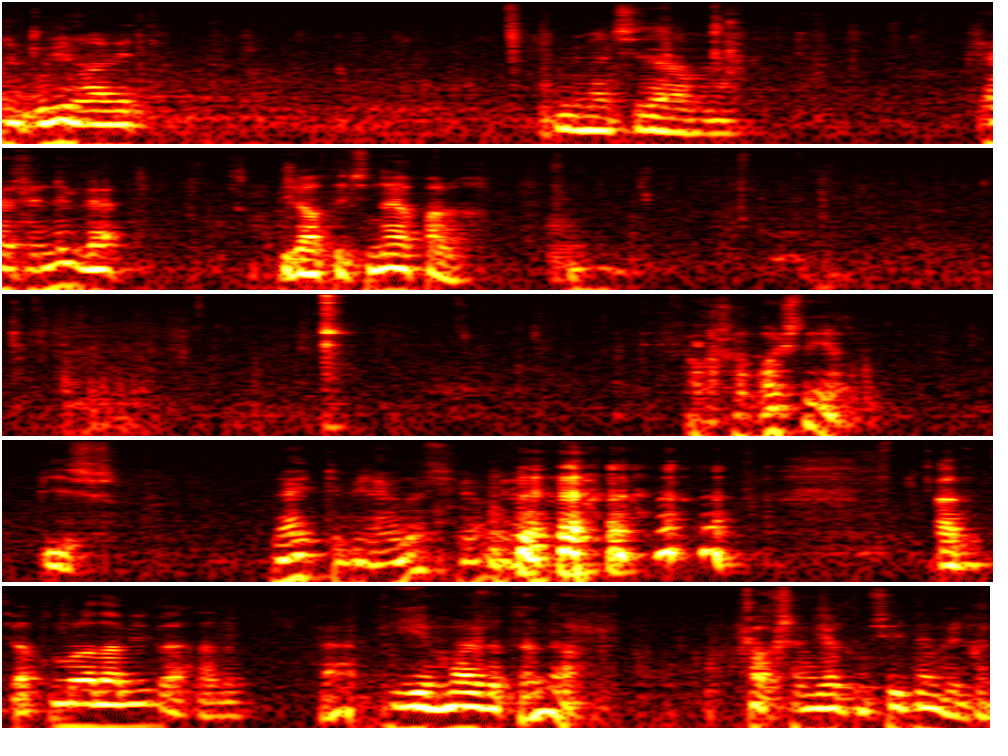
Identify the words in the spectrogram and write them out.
Onu bugün hallet. Bilmem çizer ama. Kesinlikle Bir hafta içinde yaparız. akşam yazdın? Bir. Ne ettin bir arkadaş ya? Adet yaptım burada bir behladım. ha, yiyeyim var zaten da. Akşam geldim şeyden verdim.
